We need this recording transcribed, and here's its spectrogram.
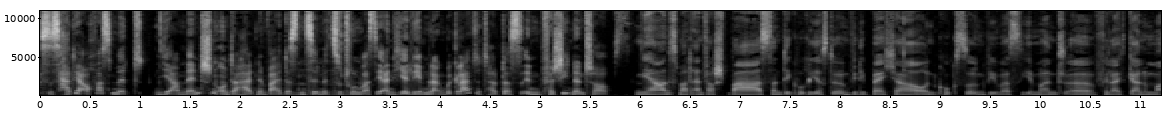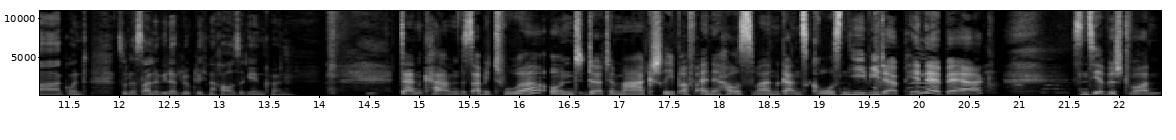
Es hat ja auch was mit ja, Menschen unterhalten im weitesten Sinne zu tun, was sie eigentlich ihr Leben lang begleitet hat, das in verschiedenen Jobs. Ja, und es macht einfach Spaß. Dann dekorierst du irgendwie die Becher und guckst irgendwie, was jemand äh, vielleicht gerne mag und so, dass alle wieder glücklich nach Hause gehen können. Dann kam das Abitur und Dörte Mark schrieb auf eine Hauswand ganz groß: Nie wieder Pinneberg. Sind Sie erwischt worden?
